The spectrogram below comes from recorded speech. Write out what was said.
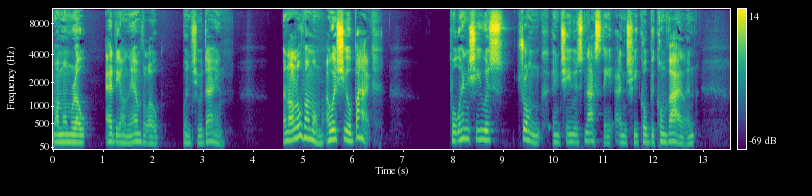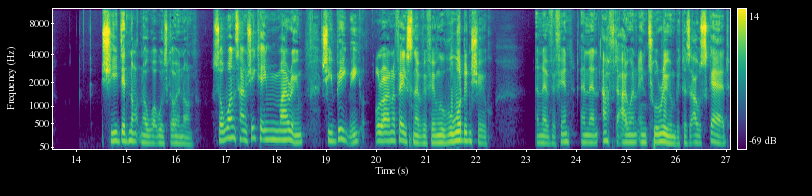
my mum wrote Eddie on the envelope when she was dying. And I love my mum. I wish she were back. But when she was drunk and she was nasty and she could become violent, she did not know what was going on. So one time she came in my room, she beat me all around her face and everything with a wooden shoe and everything. And then after I went into a room because I was scared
